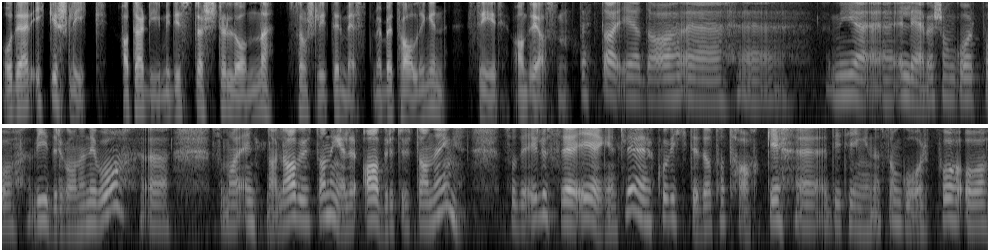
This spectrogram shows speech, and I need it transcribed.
Og det er ikke slik at det er de med de største lånene som sliter mest med betalingen, sier Andreassen. Dette er da eh, eh mye elever som går på videregående nivå, eh, som har enten har lav utdanning eller avbrutt utdanning. Så det illustrerer egentlig hvor viktig det er å ta tak i eh, de tingene som går på og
